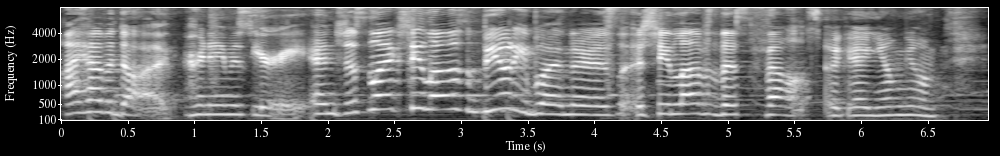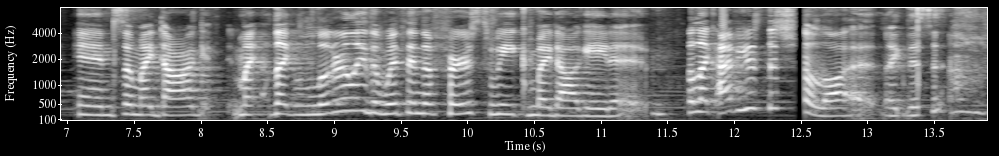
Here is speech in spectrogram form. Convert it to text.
I have a dog. Her name is Yuri. And just like she loves beauty blenders, she loves this felt. Okay, yum yum. And so my dog, my like literally the within the first week, my dog ate it. But like I've used this a lot. Like this is oh,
